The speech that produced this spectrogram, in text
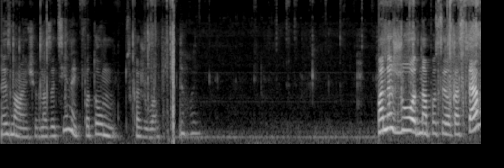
Не знаю, чи вона зацінить, потім скажу вам. Давай. У мене жодна посилка з тему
